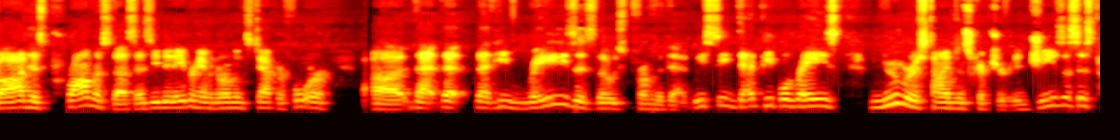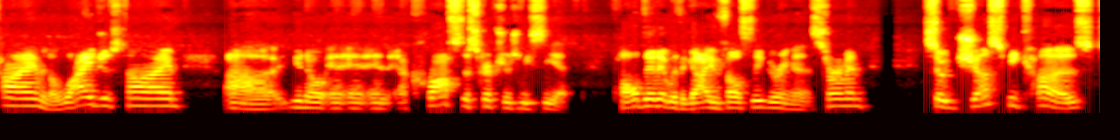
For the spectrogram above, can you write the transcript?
God has promised us, as He did Abraham in Romans chapter 4, uh, that that that he raises those from the dead. We see dead people raised numerous times in Scripture, in Jesus' time, in Elijah's time, uh, you know, and, and, and, across the Scriptures we see it. Paul did it with a guy who fell asleep during a sermon. So just because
